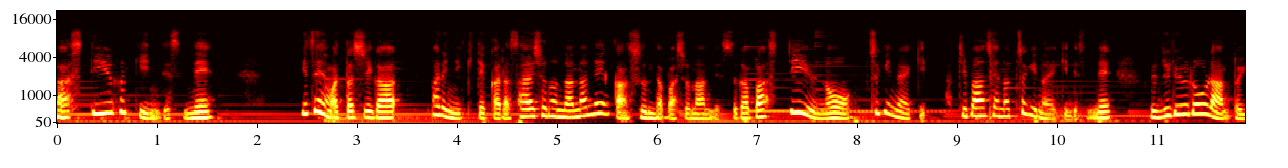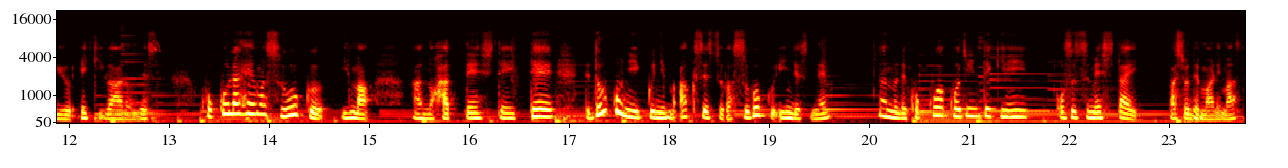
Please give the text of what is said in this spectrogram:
バスティーユ付近ですね。以前私がパリに来てから最初の7年間住んだ場所なんですがバスティーユの次の駅8番線の次の駅ですねルドゥリューローランという駅があるんですここら辺はすごく今あの発展していてでどこに行くにもアクセスがすごくいいんですね。なのでここは個人的におすすめしたい場所でもあります。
